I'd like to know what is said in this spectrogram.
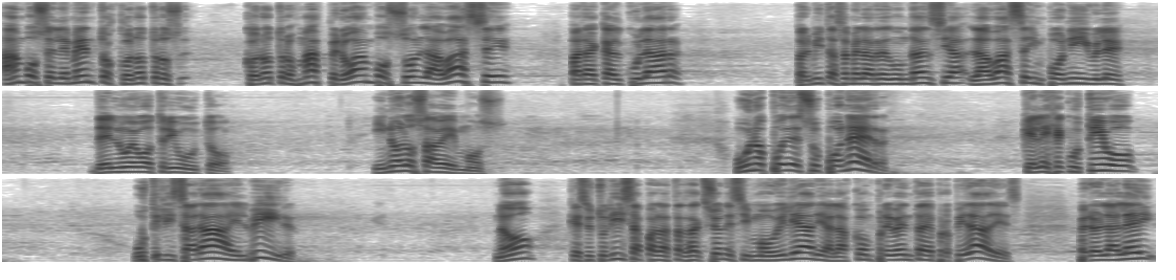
ambos elementos con otros con otros más, pero ambos son la base para calcular, permítaseme la redundancia, la base imponible del nuevo tributo. Y no lo sabemos. Uno puede suponer que el Ejecutivo utilizará el BIR, ¿no? que se utiliza para las transacciones inmobiliarias, las compra y venta de propiedades, pero la ley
